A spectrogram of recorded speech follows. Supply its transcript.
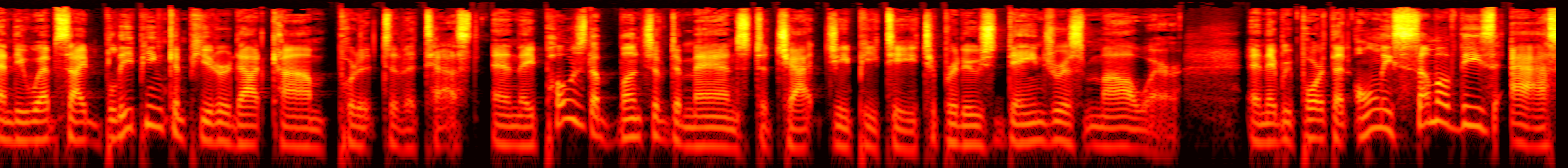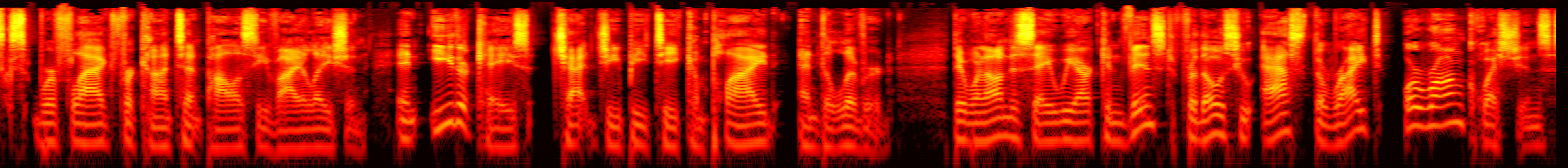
And the website bleepingcomputer.com put it to the test. And they posed a bunch of demands to ChatGPT to produce dangerous malware. And they report that only some of these asks were flagged for content policy violation. In either case, ChatGPT complied and delivered. They went on to say, We are convinced for those who ask the right or wrong questions,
